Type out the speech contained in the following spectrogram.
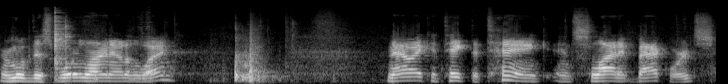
Remove this water line out of the way. Now I can take the tank and slide it backwards.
